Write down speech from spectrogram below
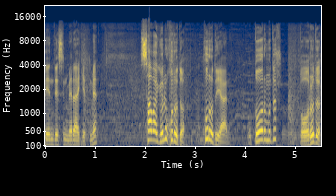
Bendesin merak etme. Sava Gölü kurudu. Kurudu yani. Doğru mudur? Doğrudur.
